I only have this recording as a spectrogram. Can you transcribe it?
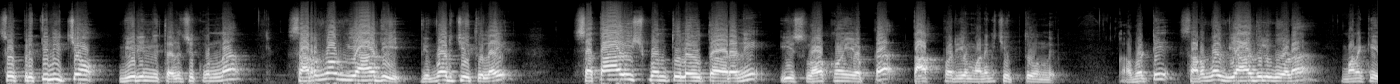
సో ప్రతినిత్యం వీరిని తలుచుకున్న సర్వవ్యాధి వివర్జితులై శతాయుష్మంతులవుతారని ఈ శ్లోకం యొక్క తాత్పర్యం మనకి చెప్తూ ఉంది. కాబట్టి సర్వ వ్యాధులు కూడా మనకి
